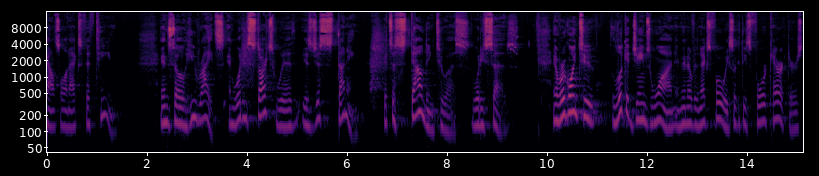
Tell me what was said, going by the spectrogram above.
Council in Acts 15. And so he writes, and what he starts with is just stunning. It's astounding to us what he says. And we're going to look at James 1, and then over the next four weeks, look at these four characters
